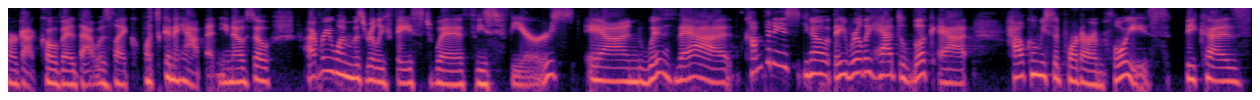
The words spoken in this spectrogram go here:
or got COVID, that was like, what's going to happen? You know, so everyone was really faced with these fears. And with that, companies, you know, they really had to look at how can we support our employees because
